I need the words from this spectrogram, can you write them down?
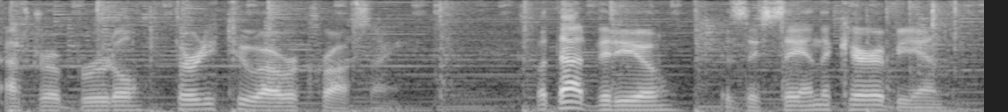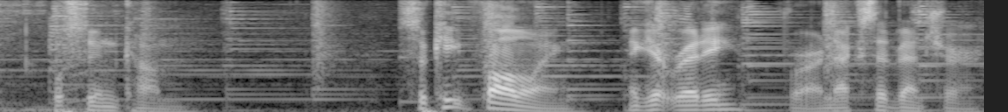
after a brutal 32 hour crossing. But that video, as they say in the Caribbean, will soon come. So keep following and get ready for our next adventure.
